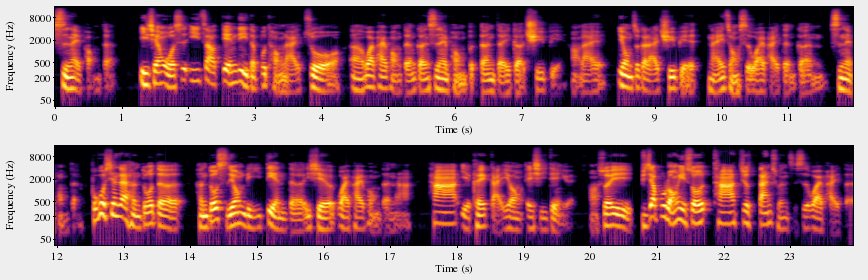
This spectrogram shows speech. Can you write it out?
室内棚灯。以前我是依照电力的不同来做，呃，外拍棚灯跟室内棚灯的一个区别啊，来用这个来区别哪一种是外拍灯跟室内棚灯。不过现在很多的很多使用锂电的一些外拍棚灯啊，它也可以改用 AC 电源啊，所以比较不容易说它就单纯只是外拍灯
